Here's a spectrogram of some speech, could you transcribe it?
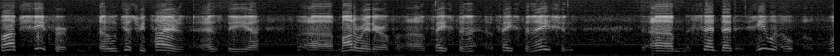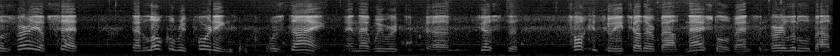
Bob Schieffer, uh, who just retired as the uh, uh, moderator of uh, Face, the, Face the Nation, um, said that he w- was very upset that local reporting was dying and that we were uh, just uh, talking to each other about national events and very little about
